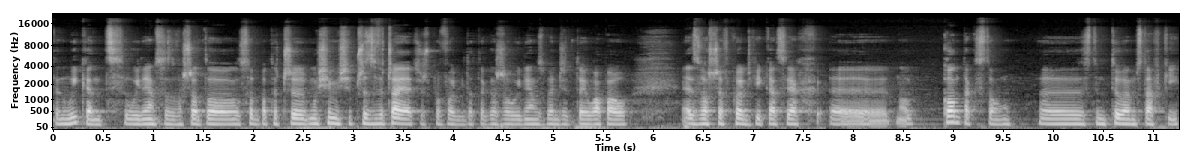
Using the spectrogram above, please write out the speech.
ten weekend Williamsa, zwłaszcza to sobotę, czy musimy się przyzwyczajać już powoli do tego, że Williams będzie tutaj łapał, zwłaszcza w kwalifikacjach, no, kontakt z, tą, z tym tyłem stawki?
